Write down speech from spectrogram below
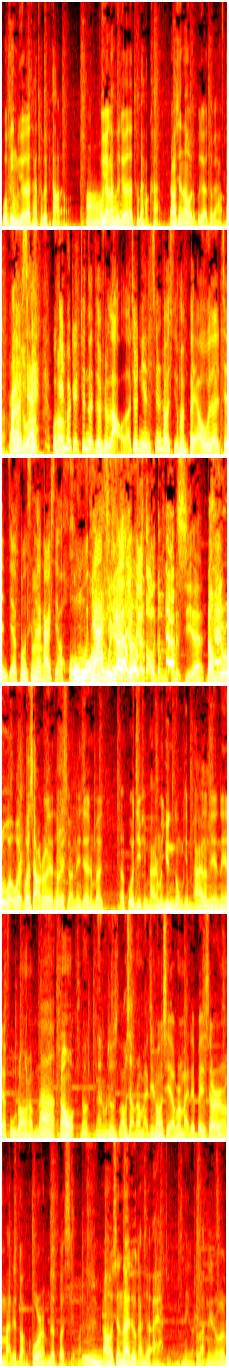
我并不觉得它特别漂亮了，哦，我原来会觉得它特别好看，然后现在我就不觉得特别好看。还有就是哎，我跟啊你说，这真的就是老了，就是年轻时候喜欢北欧的简洁风，现在嗯开始喜欢红木木家具。红木家具别逗了，根本买不起。然后比如我我我小时候也特别喜欢那些什么呃国际品牌、什么运动品牌的那些嗯那些服装什么的。啊，然后然后那时候就老想着买这双鞋或者买这背心儿，什么买这短裤什么的，特喜欢。嗯，然后现在就感觉，哎呀，就那个是吧？那什么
